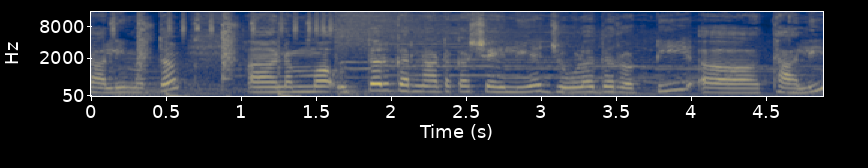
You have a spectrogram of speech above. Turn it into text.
ಥಾಲಿ ಮತ್ತು ನಮ್ಮ ಉತ್ತರ ಕರ್ನಾಟಕ ಶೈಲಿಯ ಜೋಳದ ರೊಟ್ಟಿ ಥಾಲಿ.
